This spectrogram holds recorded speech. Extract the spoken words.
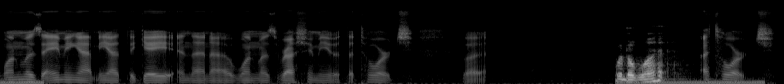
One was aiming at me at the gate, and then uh, one was rushing me with a torch. But With a what? a torch.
